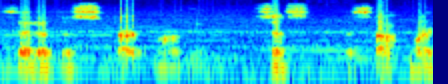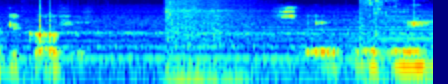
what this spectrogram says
Instead of the start market. Since the stock market crashes. Stay, Anthony.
